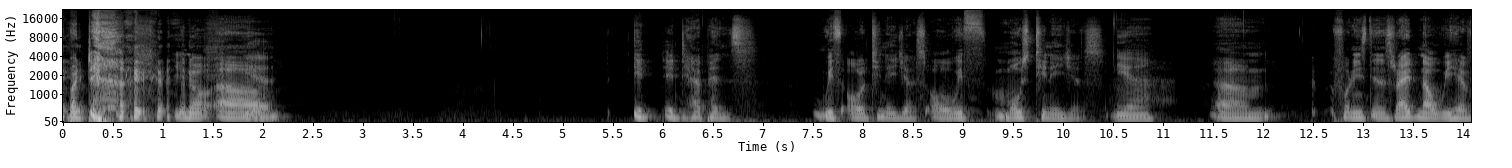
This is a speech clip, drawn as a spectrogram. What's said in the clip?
but you know, um, Yeah. it it happens with all teenagers or with most teenagers. Yeah. Um, for instance, right now we have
